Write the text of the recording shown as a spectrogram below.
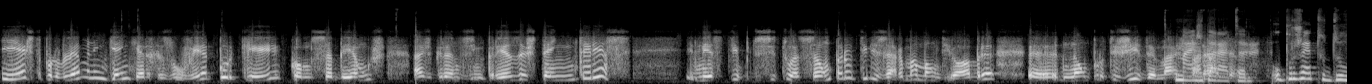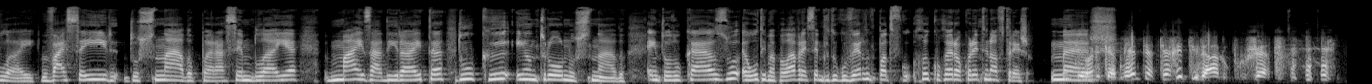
E este problema ninguém quer resolver porque, como sabemos, as grandes empresas têm interesse nesse tipo de situação para utilizar uma mão de obra eh, não protegida, mais, mais barata. barata. O projeto de lei vai sair do Senado para a Assembleia mais à direita do que entrou no Senado. Em todo o caso, a última palavra é sempre do Governo, que pode recorrer ao 49.3. Mas... Teoricamente, até retirar o projeto.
